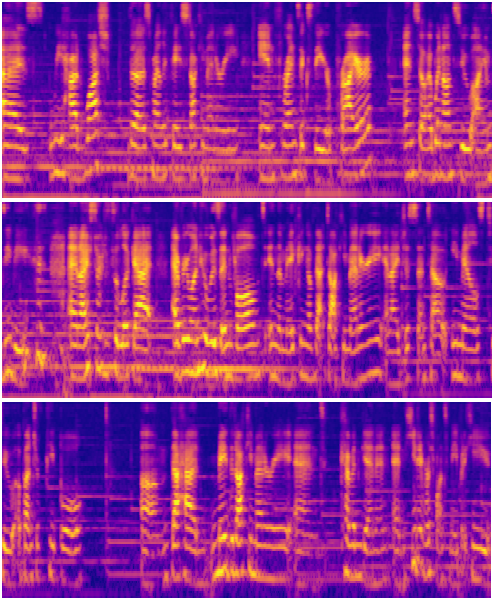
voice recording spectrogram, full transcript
as we had watched the Smiley Face documentary in forensics the year prior. And so I went on to IMDb and I started to look at everyone who was involved in the making of that documentary. And I just sent out emails to a bunch of people um, that had made the documentary and Kevin Gannon, and he didn't respond to me, but he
